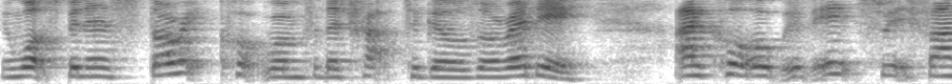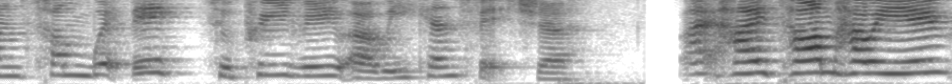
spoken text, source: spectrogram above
in what's been a historic cup run for the Tractor Girls already. I caught up with Ipswich fan Tom Whitby to preview our weekend's fixture. Right, hi Tom, how are you?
